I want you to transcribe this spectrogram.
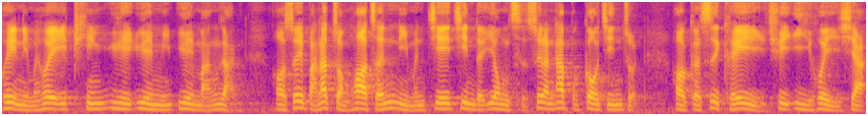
会你们会一听越越迷越茫然，哦，所以把它转化成你们接近的用词，虽然它不够精准，哦，可是可以去意会一下，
